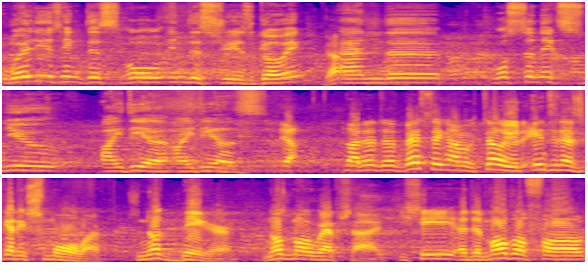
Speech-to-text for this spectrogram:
Where do you think this whole industry is going? Yeah. And uh, what's the next new idea, ideas? Yeah. Now, the, the, best thing I will tell you, the internet is getting smaller. It's not bigger, not more websites. You see uh, the mobile phone,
